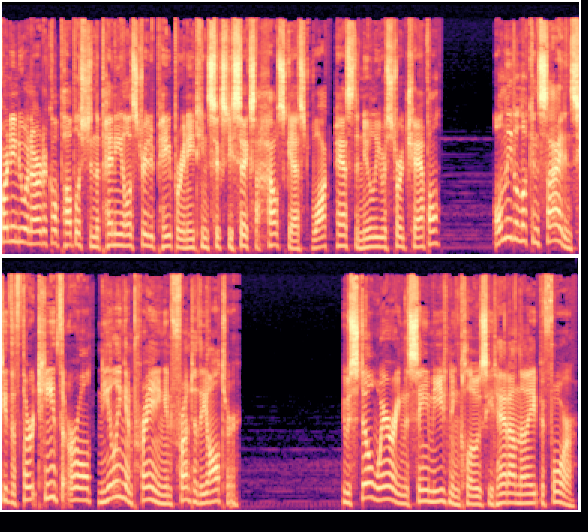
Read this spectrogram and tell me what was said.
According to an article published in the Penny Illustrated paper in 1866, a house guest walked past the newly restored chapel, only to look inside and see the 13th Earl kneeling and praying in front of the altar. He was still wearing the same evening clothes he'd had on the night before,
